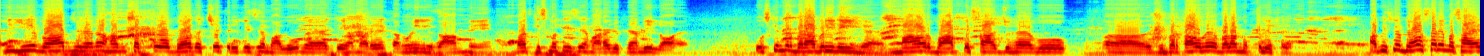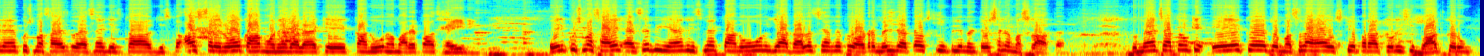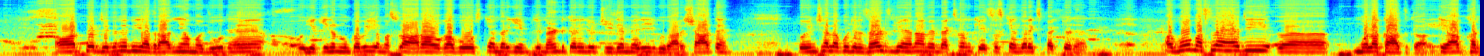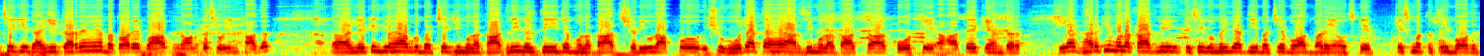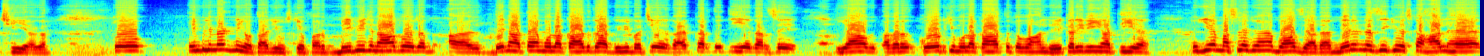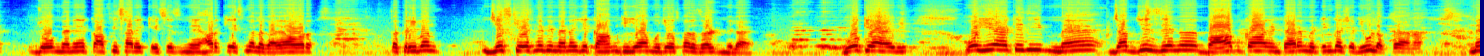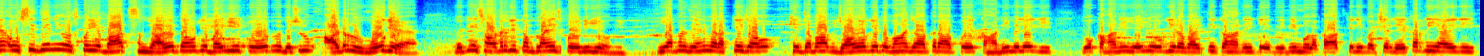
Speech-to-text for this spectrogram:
ये बात जो है ना, हम सबको बहुत अच्छे तरीके से मालूम है कि हमारे कानूनी निज़ाम में बदकिस्मती से हमारा जो फैमिली लॉ है, उसके अंदर बराबरी नहीं है। माँ और बाप के साथ जो है वो जो बर्ताव है, बड़ा मुख्तलिफ़ है। अब इसमें बहुत सारे मसाइल हैं, कुछ मसाइल तो ऐसे हैं जिसका जिसका असर नो काम होने वाला है कि कानून हमारे पास है ही नहीं। लेकिन कुछ मसाइल ऐसे भी हैं कि जिसमें कानून या अदालत से हमें कोई ऑर्डर मिल जाता है, उसकी इम्प्लीमेंटेशन में मसला आता है। तो मैं चाहता हूँ कि एक जो मसला है, उसके ऊपर आप थोड़ी सी बात करूँ और फिर जितने भी हजरात यहाँ मौजूद हैं यकीन उनका भी ये मसला आ रहा होगा, वो उसके अंदर ये इम्प्लीमेंट करें जो चीज़ें मेरी गुजारिशात हैं। तो इनशाला कुछ रिज़ल्ट जो है ना हमें मैक्सिमम केसेस के अंदर एक्सपेक्टेड है। और वो मसला है जी आ, मुलाकात का कि आप खर्चे की अदायगी कर रहे हैं बतौर बाप नॉन कस्टोडियन फादर लेकिन जो है आपको बच्चे की मुलाकात नहीं मिलती। जब मुलाकात शेड्यूल आपको इशू हो जाता है आर्जी मुलाकात का कोर्ट के अहाते के अंदर या घर की मुलाकात भी किसी को मिल जाती है बच्चे बहुत बड़े हैं उसके किस्मत उसकी बहुत अच्छी है अगर। तो इम्प्लीमेंट नहीं होता जी उसके ऊपर। बीबी जनाब, जब दिन आता है मुलाकात का, बीबी बच्चे गायब कर देती है घर से, या अगर कोर्ट की मुलाकात है तो वहाँ लेकर ही नहीं आती है। तो ये मसले जो है बहुत ज़्यादा है। मेरे नज़दीक जो इसका हल है, जो मैंने काफ़ी सारे केसेस में, हर केस में लगाया और तकरीबन जिस केस में भी मैंने ये काम किया, मुझे उसमें रिज़ल्ट मिला है। वो क्या है जी? वो ये है कि जी, मैं जब जिस दिन बाप का इंटर मीटिंग का शेड्यूल लगता है ना, मैं उसी दिन ही उसको ये बात समझा देता हूँ कि भाई ये कोर्ट में बेशुल ऑर्डर हो गया है, लेकिन इस ऑर्डर की कंप्लाइंस कोई नहीं होनी। ये अपने जहन में रख के जाओ कि जब आप जाओगे तो वहाँ जाकर आपको एक कहानी मिलेगी। वो कहानी यही होगी, रवायती कहानी के बीबी मुलाकात के लिए बच्चे लेकर नहीं आएगी।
